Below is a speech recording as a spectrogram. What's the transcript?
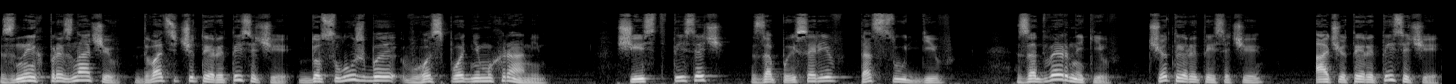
З них призначив 24 тисячі до служби в Господньому храмі, 6 тисяч за писарів та суддів, за дверників 4 тисячі, а 4 тисячі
